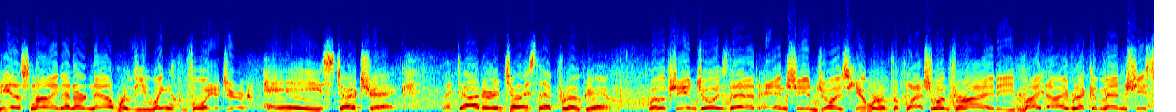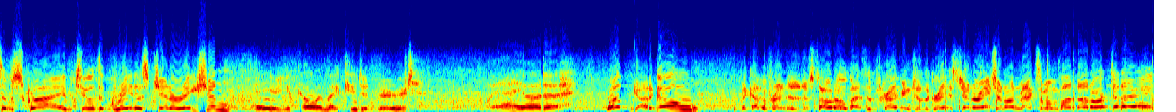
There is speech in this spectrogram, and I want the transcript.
DS9, and are now reviewing Voyager. Hey, Star Trek. My daughter enjoys that program. Well, if she enjoys that and she enjoys humor of the flatulent variety, might I recommend she subscribe to The Greatest Generation? Hey, are you calling my kid a nerd? Boy, I oughta. Well, gotta go. Become a friend of DeSoto by subscribing to The Greatest Generation on MaximumFun.org today.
